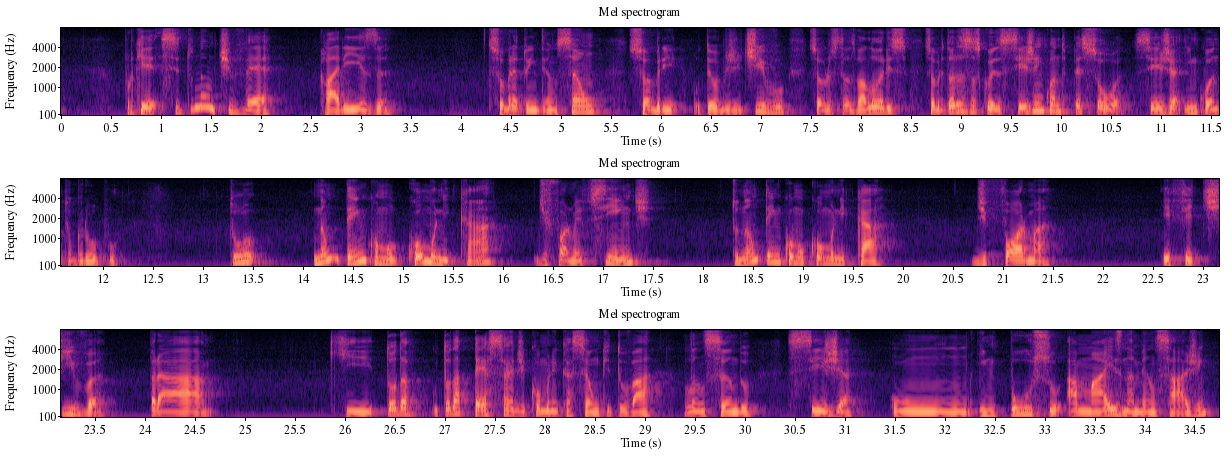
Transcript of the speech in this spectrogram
Porque se tu não tiver clareza sobre a tua intenção, sobre o teu objetivo, sobre os teus valores, sobre todas essas coisas, seja enquanto pessoa, seja enquanto grupo, tu não tem como comunicar de forma eficiente, tu não tem como comunicar de forma efetiva para que toda, toda peça de comunicação que tu vá lançando seja um impulso a mais na mensagem,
